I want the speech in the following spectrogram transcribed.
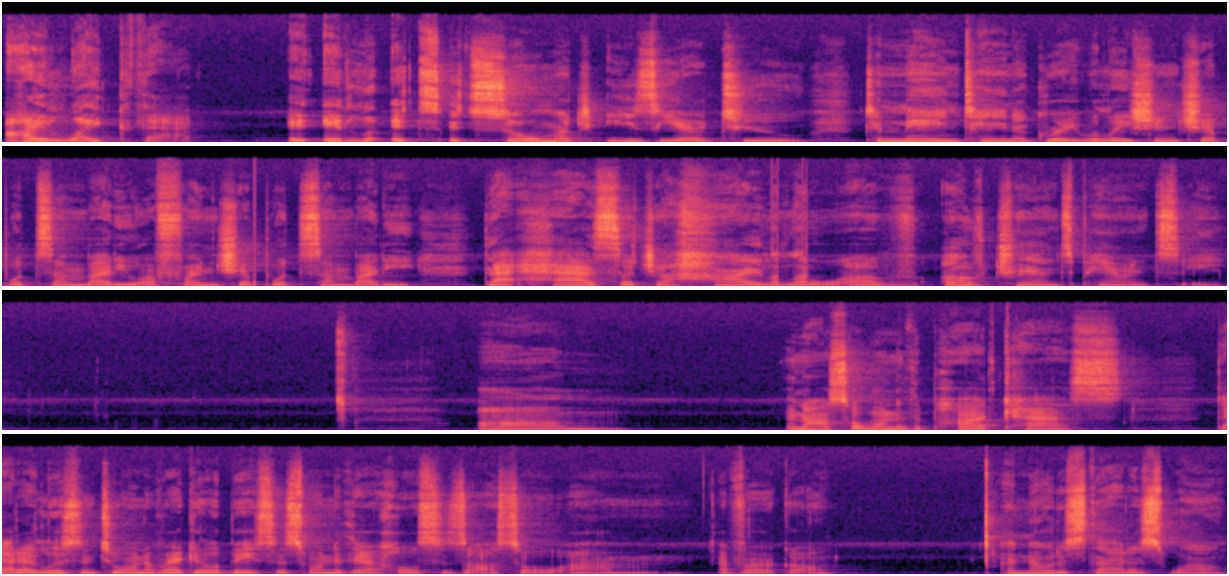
i like that it, it it's it's so much easier to to maintain a great relationship with somebody or a friendship with somebody that has such a high level of of transparency um and also one of the podcasts that I listen to on a regular basis. One of their hosts is also um, a Virgo. I noticed that as well.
